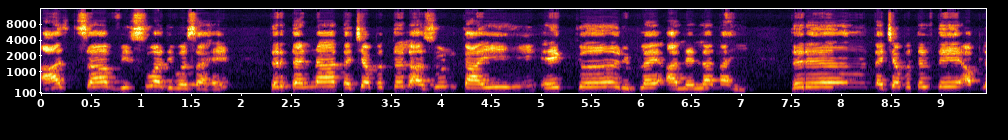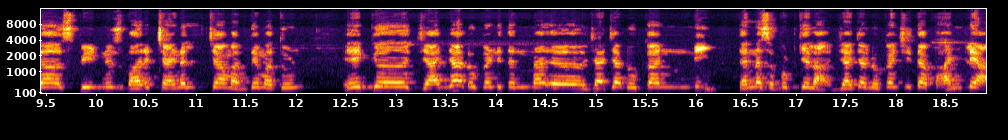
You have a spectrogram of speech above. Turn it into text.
आजचा वीसवा दिवस आहे. तर त्यांना त्याच्याबद्दल अजून काहीही एक रिप्लाय आलेला नाही. तर त्याच्याबद्दल ते आपला स्पीड न्यूज भारत चॅनलच्या माध्यमातून एक ज्या ज्या लोकांनी त्यांना ज्या ज्या लोकांनी त्यांना सपोर्ट केला ज्या ज्या लोकांशी त्या भांडल्या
